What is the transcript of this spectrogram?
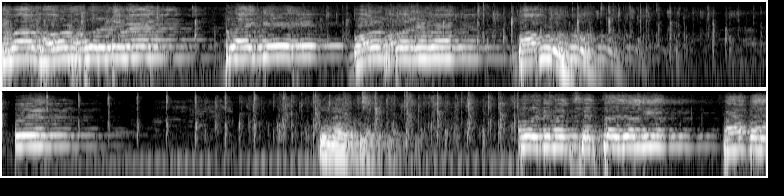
এবার বরণ করে নেবেন বরণ করে নেবেন, বাবু। চলে তাড়াতাড়ি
